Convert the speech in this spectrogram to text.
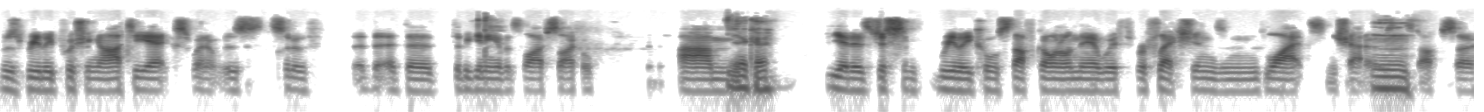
was really pushing RTX when it was sort of at the at the, the beginning of its life cycle. Um, Yeah, okay. yeah, there's just some really cool stuff going on there with reflections and lights and shadows and Mm. stuff. So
